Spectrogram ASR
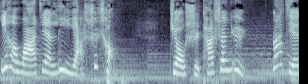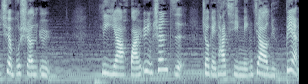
耶和华见利亚失宠，就使她生育，拉结却不生育。利亚怀孕生子，就给他起名叫流便，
